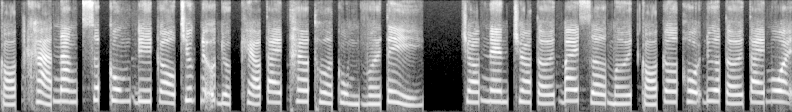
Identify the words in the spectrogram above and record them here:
có khả năng xuất cung đi cầu chức nữ được khéo tay theo thừa cùng với tỷ, cho nên cho tới bây giờ mới có cơ hội đưa tới tay muội.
